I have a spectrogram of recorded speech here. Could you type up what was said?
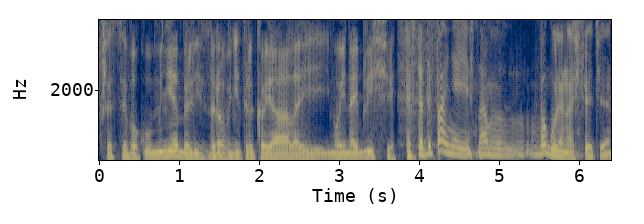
wszyscy wokół mnie byli zdrowi. Nie tylko ja, ale i moi najbliżsi. Wtedy fajnie jest nam w ogóle na świecie.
